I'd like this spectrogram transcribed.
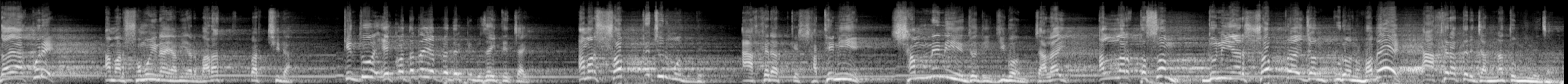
দয়া করে আমার সময় নাই, আমি আর বাড়াতে পারছি না। কিন্তু এই কথাটাই আপনাদেরকে বুঝাইতে চাই, আমার সব কিছুর মধ্যে আখেরাতকে সাথে নিয়ে সামনে নিয়ে যদি জীবন চালাই, আল্লাহর কসম, দুনিয়ার সব প্রয়োজন পূরণ হবে, আখেরাতের জান্নাতও মিলে যাবে।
